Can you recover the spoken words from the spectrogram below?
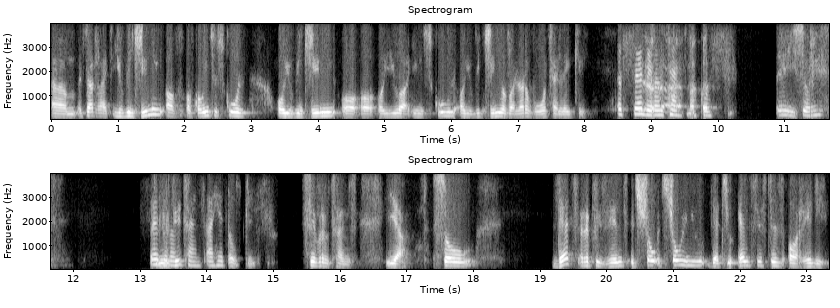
Um, it's not right. You've been dreaming of, of going to school, or you've been dreaming, or, or, or you are in school, or you've been dreaming of a lot of water lately. Uh, several times, Marcos. Hey, sorry. Several times I had those dreams. several times. Yeah. So that represents it's show it's showing you that your ancestors are ready.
